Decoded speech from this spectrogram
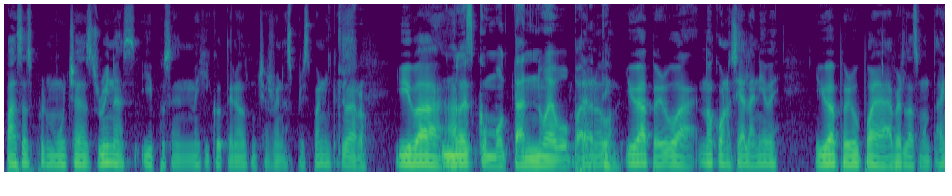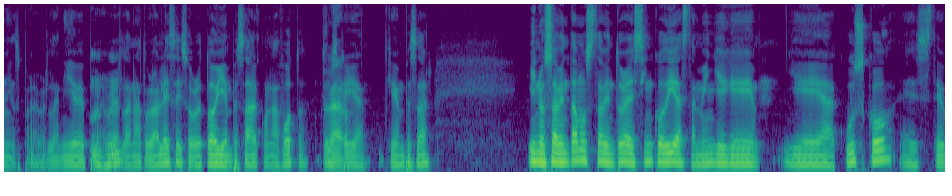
pasas por muchas ruinas y pues en México tenemos muchas ruinas prehispánicas. Claro. Yo iba a, No es como tan nuevo para nuevo, ti. Yo iba a Perú, a- no conocía la nieve. Yo iba a Perú para ver las montañas, para ver la nieve, para Ujú. ver la naturaleza y sobre todo ya empezaba con la foto. Entonces Claro. quería, quería empezar. Y nos aventamos esta aventura de cinco días. También llegué, llegué a Cusco, este,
